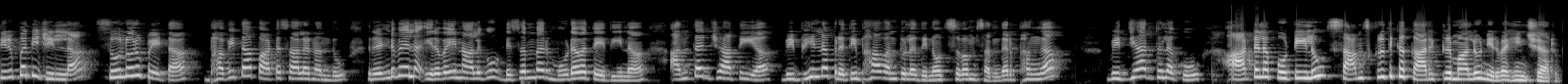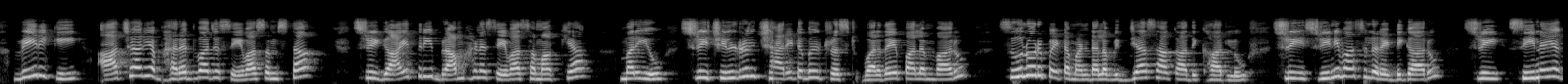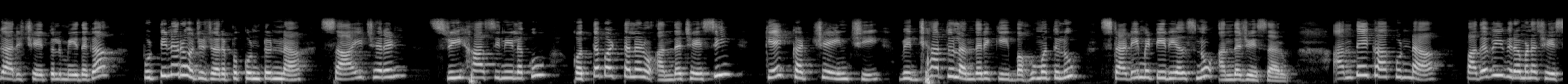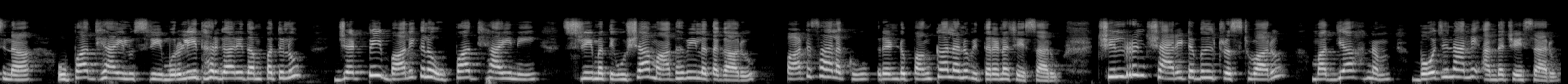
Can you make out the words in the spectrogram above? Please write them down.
తిరుపతి జిల్లా సూలూరుపేట భవితా పాఠశాల నందు రెండు వేల ఇరవై నాలుగు డిసెంబర్ మూడవ తేదీన అంతర్జాతీయ విభిన్న ప్రతిభావంతుల దినోత్సవం సందర్భంగా విద్యార్థులకు ఆటల పోటీలు సాంస్కృతిక కార్యక్రమాలు నిర్వహించారు. వీరికి ఆచార్య భరద్వాజ సేవా సంస్థ శ్రీ గాయత్రి బ్రాహ్మణ సేవా సమాఖ్య మరియు Sri children charitable trust Varadayapalem వారు సూలూరుపేట మండల విద్యాశాఖాధికారులు శ్రీ శ్రీనివాసుల రెడ్డి గారు శ్రీ సీనయ్య గారి చేతుల మీదుగా పుట్టినరోజు జరుపుకుంటున్న సాయి చరణ్ శ్రీహాసినిలకు కొత్త బట్టలను అందచేసి కేక్ కట్ చేయించి విద్యార్థులందరికీ బహుమతులు స్టడీ మెటీరియల్స్ను అందజేశారు. అంతేకాకుండా పదవీ విరమణ చేసిన ఉపాధ్యాయులు శ్రీ మురళీధర్ గారి దంపతులు జడ్పీ బాలికల ఉపాధ్యాయుని శ్రీమతి ఉషా మాధవీలత గారు పాఠశాలకు రెండు పంకాలను వితరణ చేశారు. చిల్డ్రన్ చారిటబుల్ ట్రస్ట్ వారు మధ్యాహ్నం భోజనాన్ని అందచేశారు.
